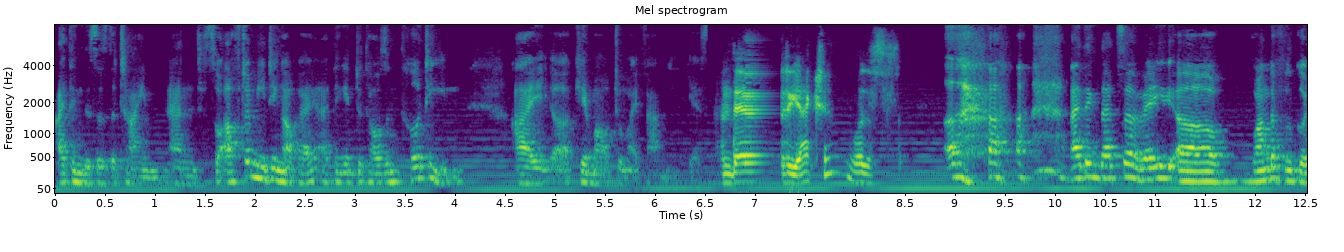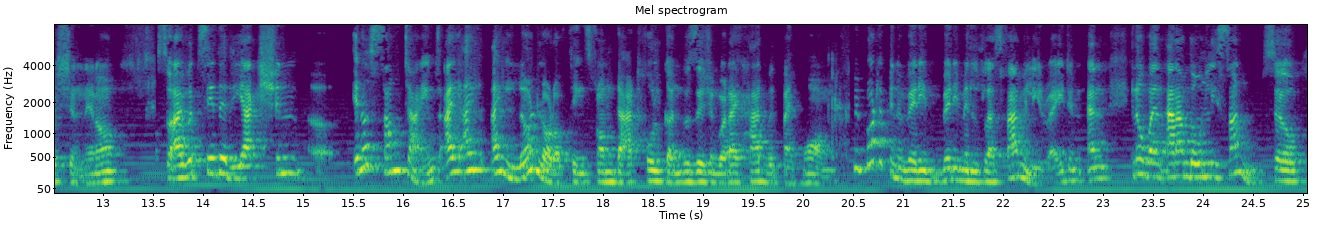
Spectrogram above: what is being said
I think this is the time. And so after meeting Abhay, I think in 2013, I uh, came out to my family. Yes. And their reaction was? I think that's a very uh, wonderful question. You know, so I would say the reaction, uh, you know, sometimes I, I, I learned a lot of things from that whole conversation what I had with my mom. We brought up in a very very middle class family, right? And and you know when and I'm the only son, so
